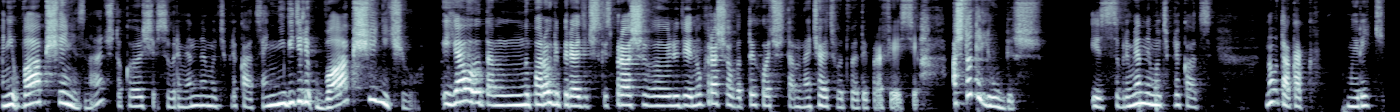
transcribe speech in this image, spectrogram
они вообще не знают, что такое современная мультипликация. Они не видели вообще ничего. И я там на пороге периодически спрашиваю людей, ну хорошо, вот ты хочешь там начать вот в этой профессии, а что ты любишь из современной мультипликации? Ну, так как мы рики.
